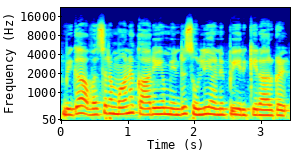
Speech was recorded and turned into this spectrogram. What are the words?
மிக அவசரமான காரியம் என்று சொல்லி அனுப்பி இருக்கிறார்கள்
